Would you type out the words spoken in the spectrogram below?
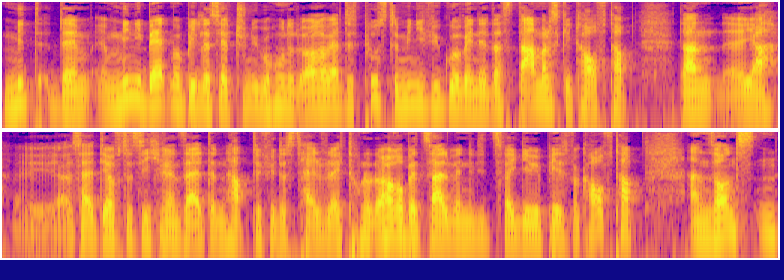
mit dem Mini-Batmobil, das jetzt schon über 100 Euro wert ist, plus der Minifigur, wenn ihr das damals gekauft habt, dann äh, ja, äh, seid ihr auf der sicheren Seite, dann habt ihr für das Teil vielleicht 100 Euro bezahlt, wenn ihr die zwei GWPs verkauft habt. Ansonsten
